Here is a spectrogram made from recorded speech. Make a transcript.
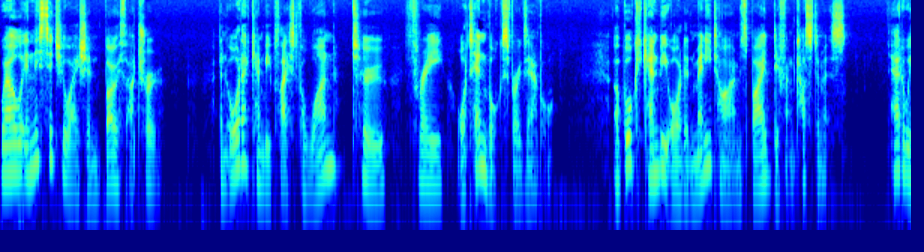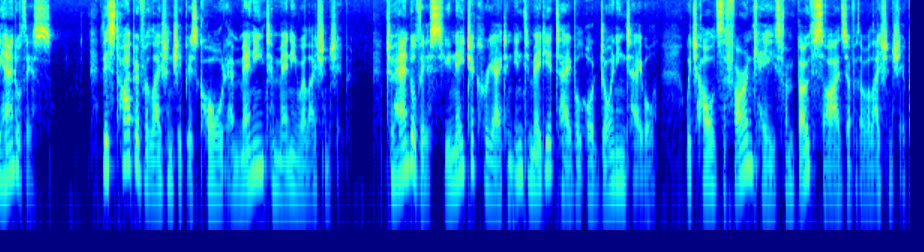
Well, in this situation, both are true. An order can be placed for one, two, three, or ten books, for example. A book can be ordered many times by different customers. How do we handle this? This type of relationship is called a many-to-many relationship. To handle this, you need to create an intermediate table or joining table, which holds the foreign keys from both sides of the relationship.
